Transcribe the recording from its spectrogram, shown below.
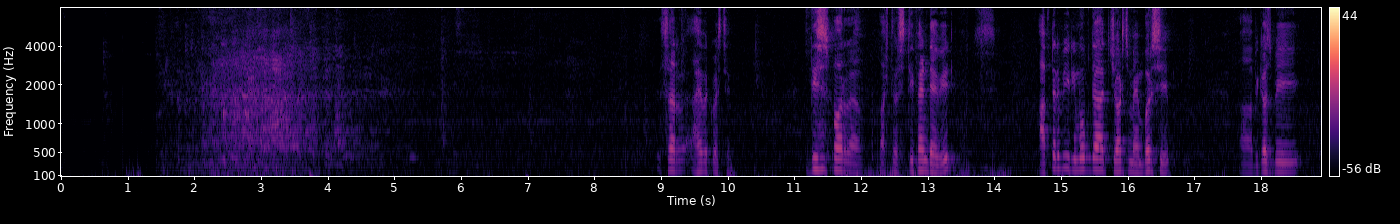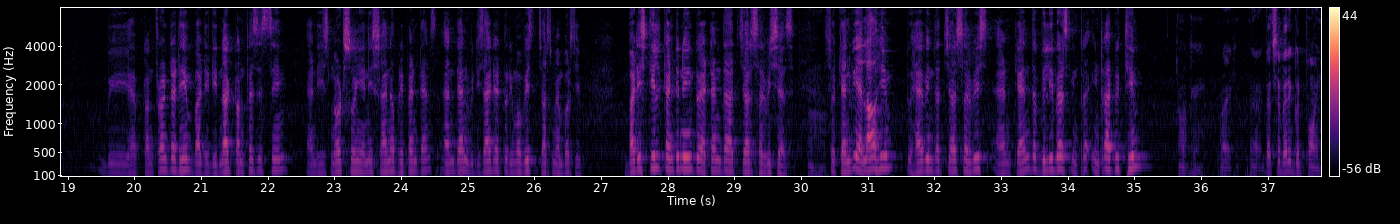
Sir, I have a question. This is for uh, Pastor Stephen David. After we remove the church membership, uh, because we we have confronted him, but he did not confess his sin, and he's not showing any sign of repentance. And then we decided to remove his church membership. But he's still continuing to attend the church services. Mm-hmm. So can we allow him to have in the church service, and can the believers inter- interact with him? Okay, right. Uh, that's a very good point.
